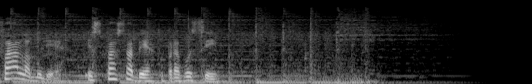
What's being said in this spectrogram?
Fala Mulher, espaço aberto para você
